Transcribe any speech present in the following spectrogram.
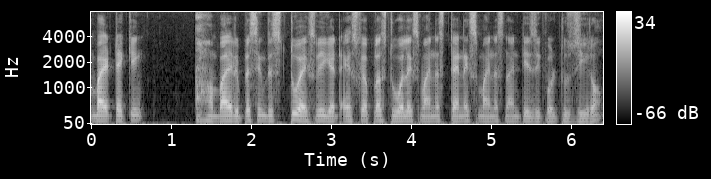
by taking by replacing this 2x we get x square plus 12x minus 10x minus 90 is equal to 0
